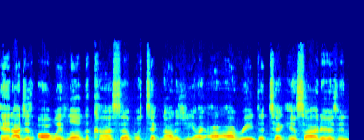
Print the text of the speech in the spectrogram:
And I just always loved the concept of technology. I, I, I read the Tech Insiders and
